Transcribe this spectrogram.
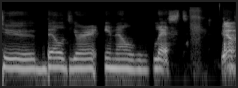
to build your email list yeah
